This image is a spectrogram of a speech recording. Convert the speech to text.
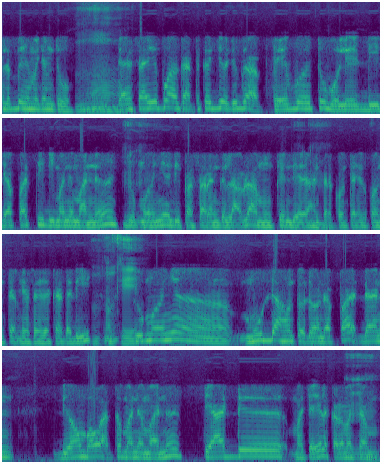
lebih macam tu Hmm. dan saya pun agak terkejut juga flavor tu boleh didapati di mana-mana cumanya di pasaran gelap lah mungkin dia antara kontak ke kontak macam saya cakap tadi Okey. cumanya mudah untuk diorang dapat dan diorang bawa ke mana-mana tiada macam yalah kalau macam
